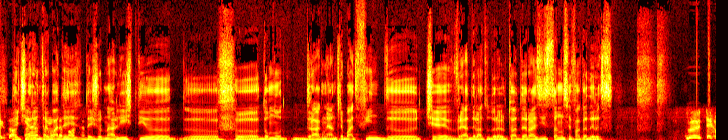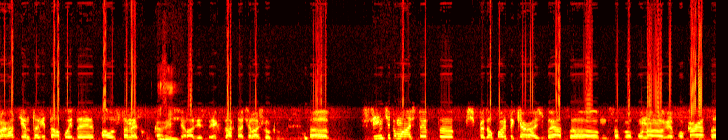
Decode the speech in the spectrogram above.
Exact. Deci aia el să nu întrebat se de, facă- de jurnaliști, uh, uh, uh, domnul Dragnea, a întrebat fiind uh, ce vrea de la Tudorel Toader, a zis să nu se facă de râs. Uh, declarație întărită apoi de Paul Stănescu, care Mhm. și el a zis exact același lucru. Uh, sincer, mă aștept uh, și pe de-o parte chiar aș vrea să, să propună revocarea, să,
